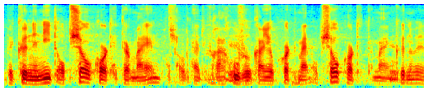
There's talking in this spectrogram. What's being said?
we kunnen niet op zo korte termijn, dat is ook net de vraag hoeveel kan je op korte termijn, op zo korte termijn kunnen we,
